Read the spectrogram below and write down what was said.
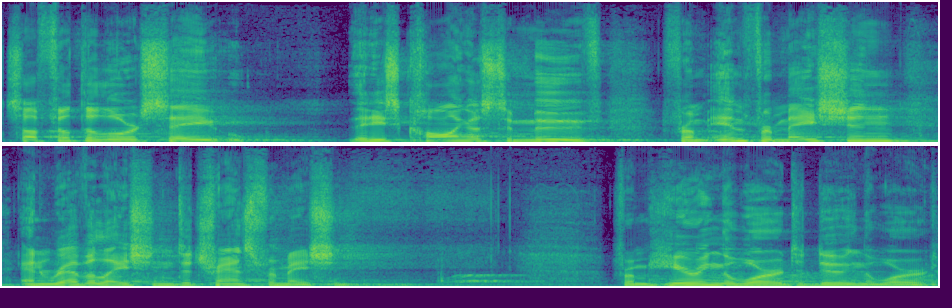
So I felt the Lord say that he's calling us to move from information and revelation to transformation, from hearing the word to doing the word.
